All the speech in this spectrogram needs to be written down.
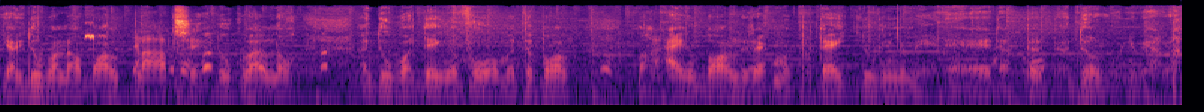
Ja, ik doe wel nog bal plaatsen, doe ik wel nog. En doe wat dingen voor met de bal. Maar eigen bal, zeg maar, partijtje doe ik niet meer mee. Nee, dat, dat, dat doen we niet meer.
